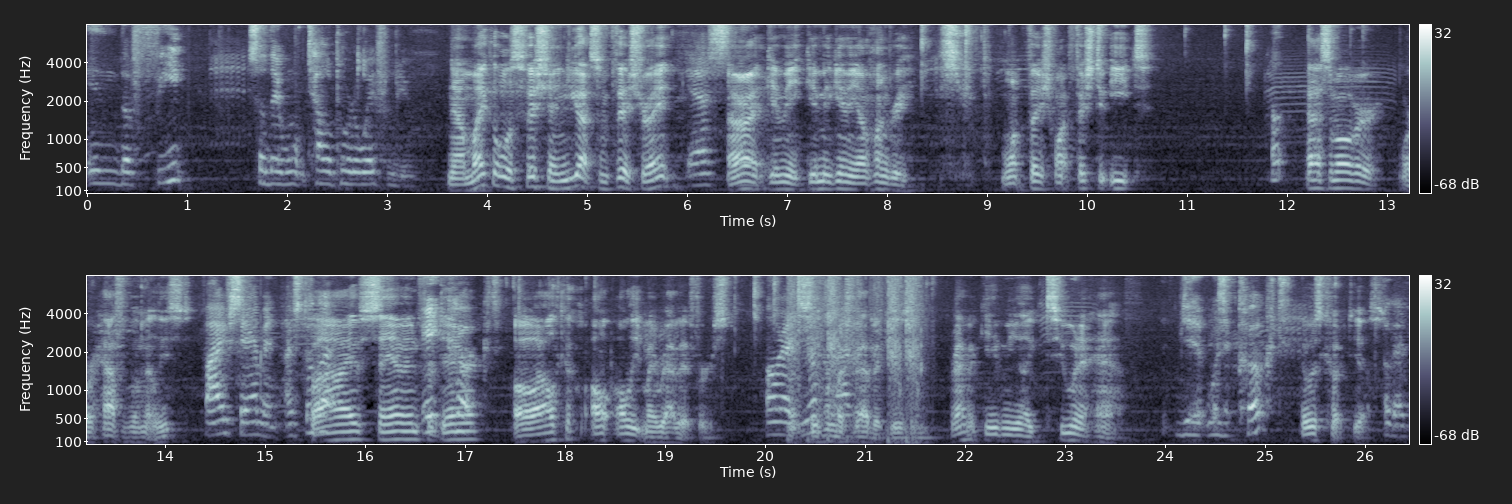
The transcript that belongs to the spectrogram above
in the feet, so they won't teleport away from you. Now, Michael was fishing. You got some fish, right? Yes. All right, give me, give me, give me. I'm hungry. Want fish? Want fish to eat? Oh. Pass them over, or half of them at least. Five salmon. I still got Five salmon for dinner. cooked. Oh, I'll cook. I'll, I'll eat my rabbit first. All right. Let's see how much rabbit. rabbit gives me. Rabbit gave me like two and a half. Did, was it cooked? It was cooked, yes. Okay.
